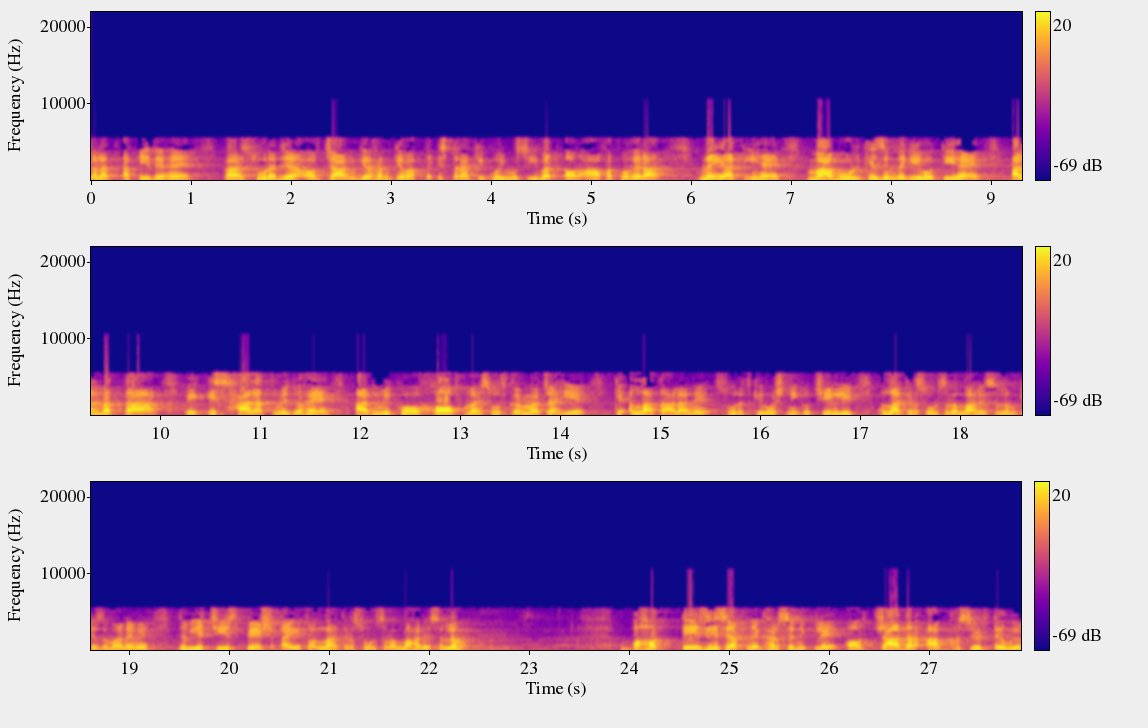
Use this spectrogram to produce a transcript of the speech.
غلط عقیدے ہیں۔ ہاں، سورج اور چاند گرہن کے وقت اس طرح کی کوئی مصیبت اور آفت وغیرہ نہیں آتی ہے معمول کی زندگی ہوتی ہے۔ البتہ اس حالت میں جو ہے، آدمی کو خوف محسوس کرنا چاہیے کہ اللہ تعالیٰ نے سورج کی روشنی کو چھین لی۔ اللہ کے رسول صلی اللہ علیہ وسلم کے زمانے میں جب یہ چیز پیش آئی تو اللہ کے رسول صلی اللہ علیہ وسلم بہت تیزی سے اپنے گھر سے نکلے اور چادر آپ گھسیٹتے ہوئے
